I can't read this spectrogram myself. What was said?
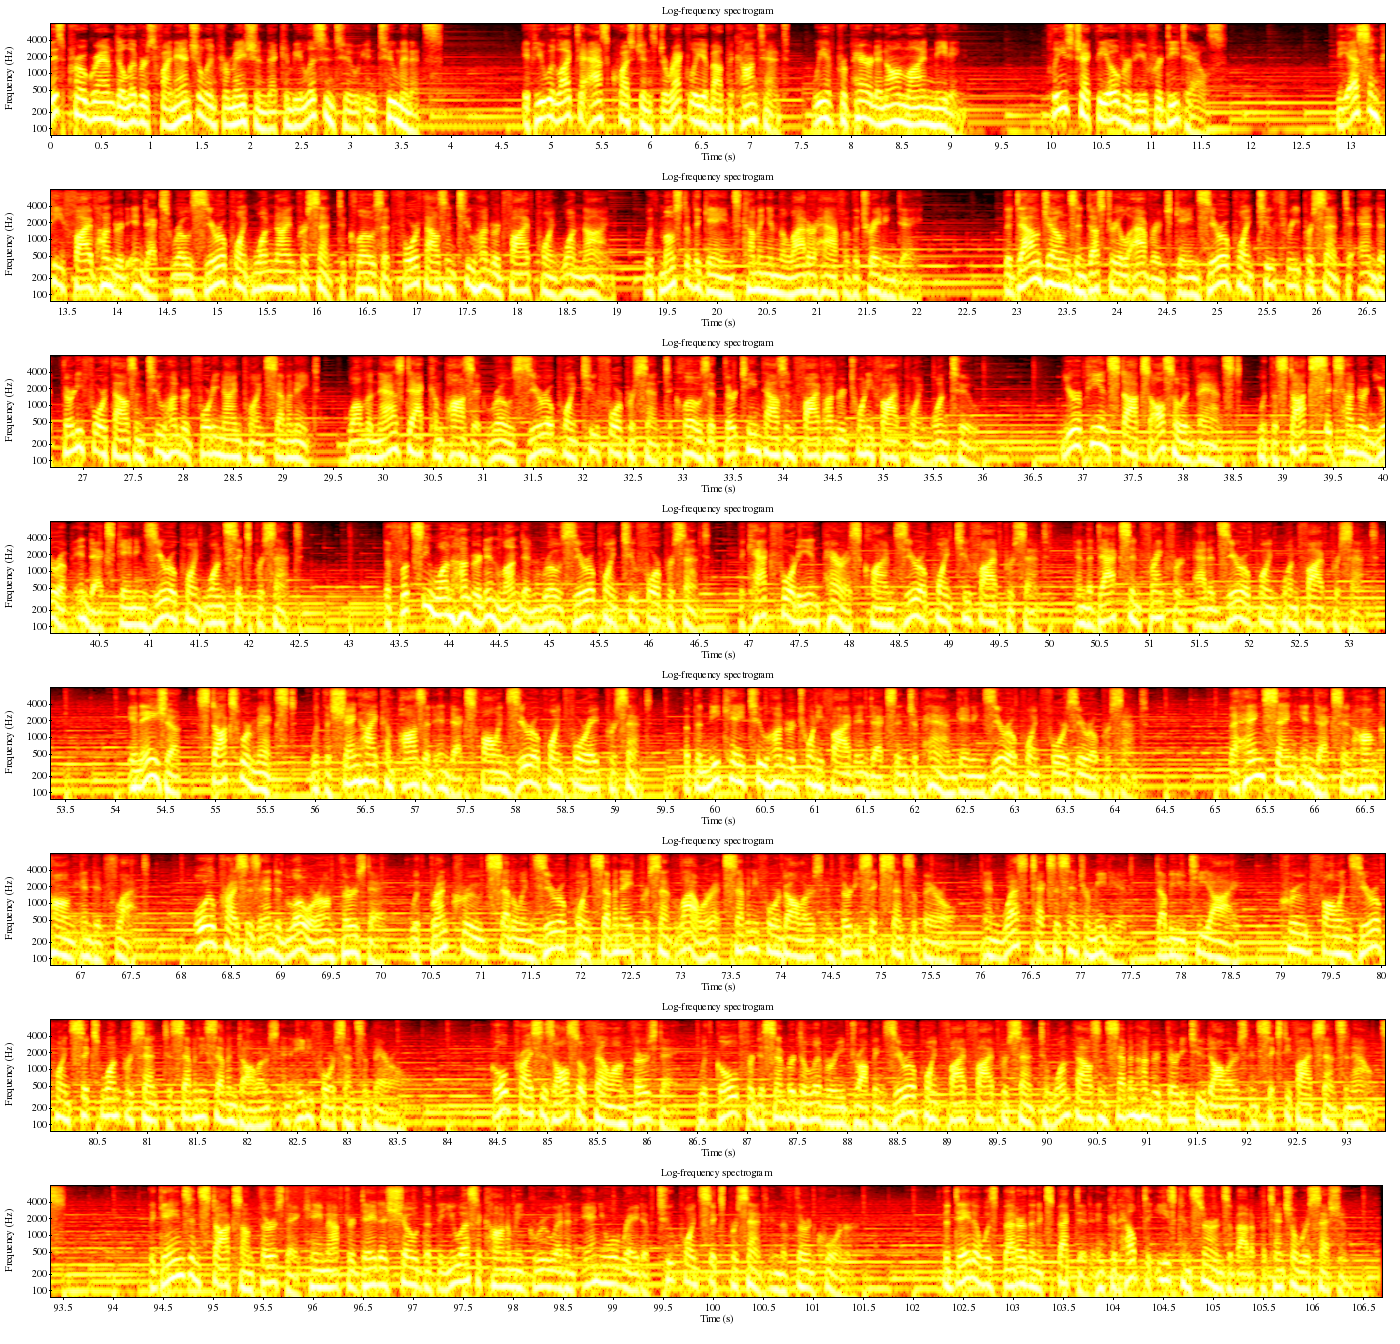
This program delivers financial information that can be listened to in two minutes. If you would like to ask questions directly about the content, we have prepared an online meeting. Please check the overview for details. The S&P 500 index rose 0.19% to close at 4,205.19, with most of the gains coming in the latter half of the trading day. The Dow Jones Industrial Average gained 0.23% to end at 34,249.78, while the Nasdaq Composite rose 0.24% to close at 13,525.12. European stocks also advanced, with the Stoxx 600 Europe Index gaining 0.16%. The FTSE 100 in London rose 0.24%, the CAC 40 in Paris climbed 0.25%, and the DAX in Frankfurt added 0.15%. In Asia, stocks were mixed, with the Shanghai Composite Index falling 0.48%, but the Nikkei 225 Index in Japan gaining 0.40%. The Hang Seng Index in Hong Kong ended flat. Oil prices ended lower on Thursday, with Brent crude settling 0.78% lower at $74.36 a barrel, and West Texas Intermediate, WTI, crude falling 0.61% to $77.84 a barrel. Gold prices also fell on Thursday, with gold for December delivery dropping 0.55% to $1,732.65 an ounce. The gains in stocks on Thursday came after data showed that the U.S. economy grew at an annual rate of 2.6% in the third quarter. The data was better than expected and could help to ease concerns about a potential recession.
